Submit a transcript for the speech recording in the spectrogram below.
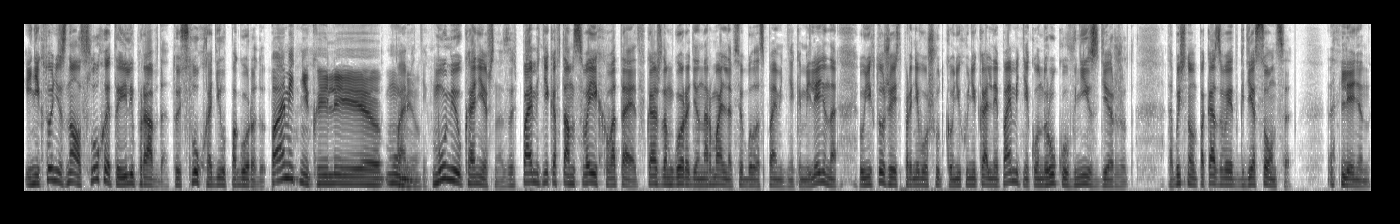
И никто не знал, слух это или правда. То есть слух ходил по городу. Памятник или мумию? Памятник. Мумию, конечно. Памятников там своих хватает. В каждом городе нормально все было с памятниками Ленина. У них тоже есть про него шутка. У них уникальный памятник, он руку вниз держит. Обычно он показывает, где солнце. Ленин.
